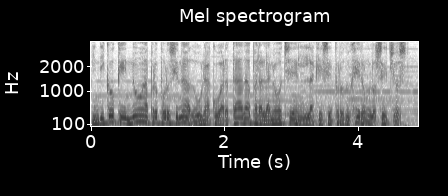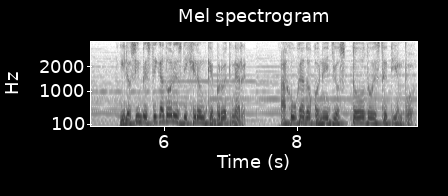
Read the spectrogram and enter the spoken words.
indicó que no ha proporcionado una coartada para la noche en la que se produjeron los hechos, y los investigadores dijeron que Bruckner ha jugado con ellos todo este tiempo.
